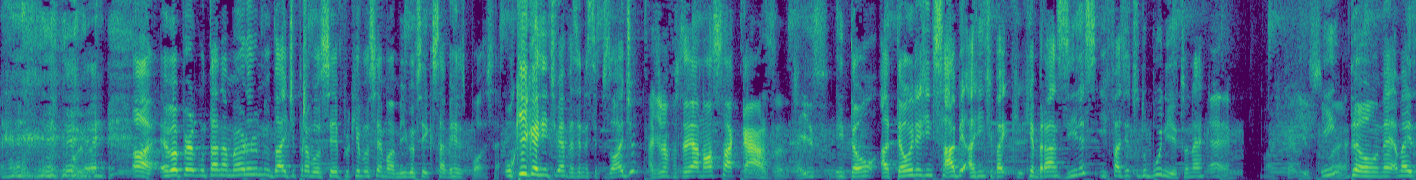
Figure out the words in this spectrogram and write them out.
Ó, eu vou perguntar na maior humildade pra você, porque você é meu amigo, eu sei que sabe a resposta. O que, que a gente vai fazer nesse episódio? A gente vai fazer a nossa casa, é isso? Então, até onde a gente sabe, a gente vai que- quebrar as ilhas e fazer tudo bonito, né? É, acho que é isso, né? Então, né? Mas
